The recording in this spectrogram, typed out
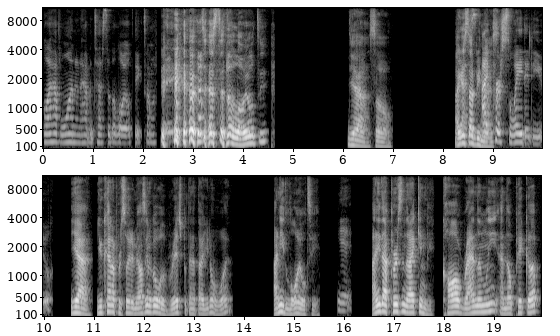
well I have one and I haven't tested the loyalty because I'm afraid. Tested the loyalty. Yeah, so I guess that'd be nice. I persuaded you. yeah, you kind of persuaded me. I was gonna go with rich, but then I thought, you know what? I need loyalty. Yeah. I need that person that I can call randomly and they'll pick up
